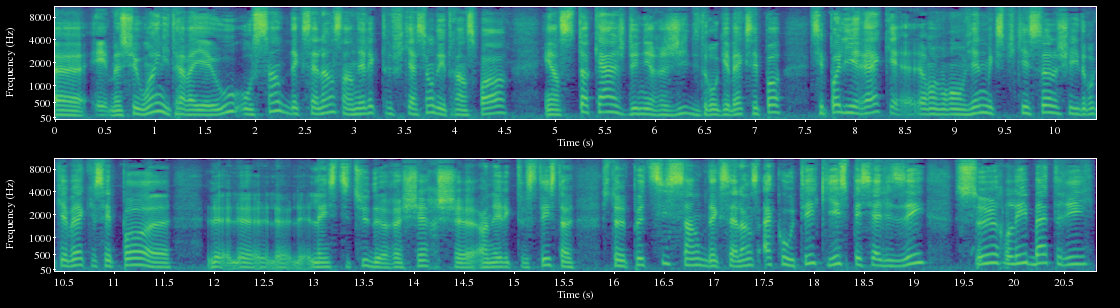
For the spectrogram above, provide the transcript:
Euh, et M. Wang, il travaillait où? Au Centre d'excellence en électrification des transports et en stockage d'énergie d'Hydro-Québec. C'est pas, c'est pas l'IREC. Euh, On, on vient de m'expliquer ça chez Hydro-Québec. C'est pas euh, le- le- le- le- l'Institut de recherche euh, en électricité. C'est un, c'est un petit centre d'excellence à côté qui est spécialisé sur les batteries.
